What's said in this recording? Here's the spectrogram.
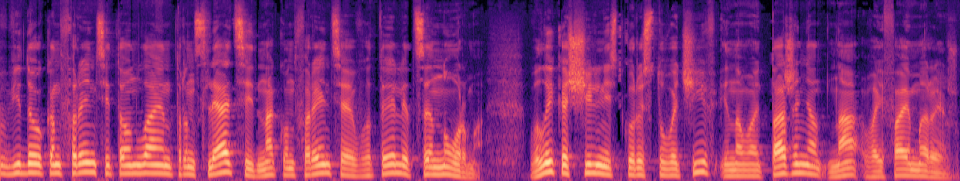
відеоконференцій та онлайн-трансляцій на конференціях в готелі це норма. Велика щільність користувачів і навантаження на Wi-Fi мережу.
